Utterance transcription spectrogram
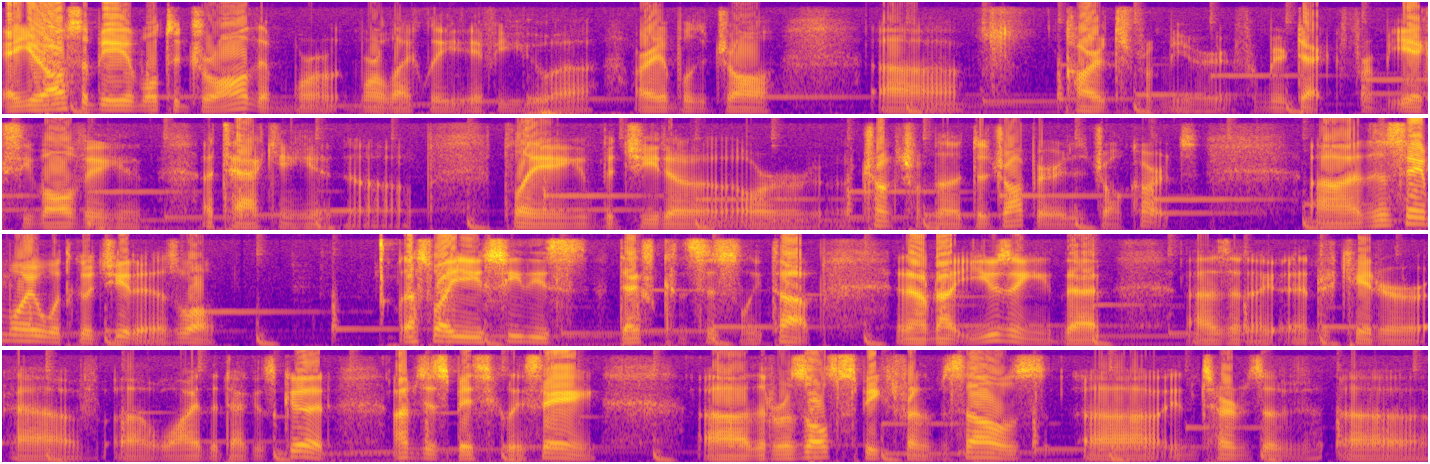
and you'll also be able to draw them more more likely if you uh, are able to draw uh, cards from your from your deck from EX evolving and attacking and uh, playing Vegeta or Trunks from the, the drop area to draw cards. Uh, the same way with Gogeta as well. That's why you see these decks consistently top. And I'm not using that as an indicator of uh, why the deck is good. I'm just basically saying uh, the results speak for themselves uh, in terms of uh,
